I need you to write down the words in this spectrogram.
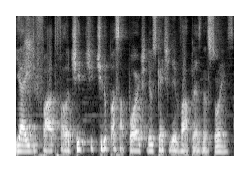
E aí, de fato, fala, tira, tira o passaporte, Deus quer te levar para as nações.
